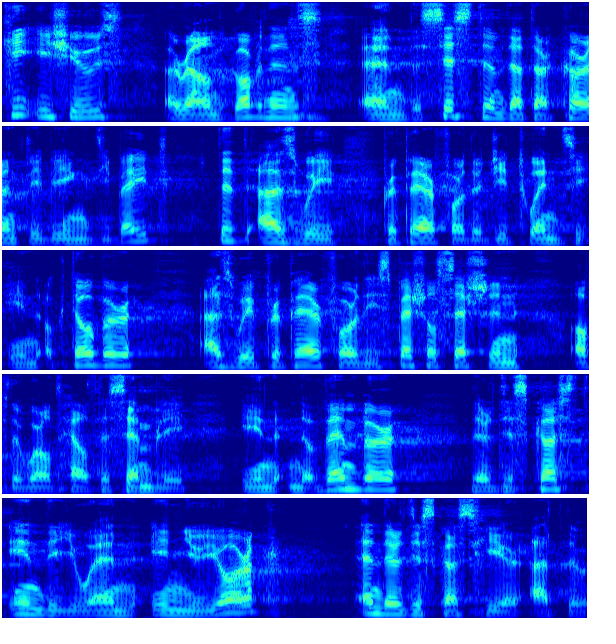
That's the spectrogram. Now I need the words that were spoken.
key issues around governance and the system that are currently being debated as we prepare for the G20 in October, as we prepare for the special session of the World Health Assembly in November. They're discussed in the UN in New York, and they're discussed here at the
